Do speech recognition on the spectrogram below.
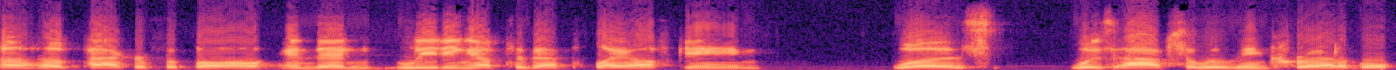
uh, of Packer football, and then leading up to that playoff game was was absolutely incredible.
